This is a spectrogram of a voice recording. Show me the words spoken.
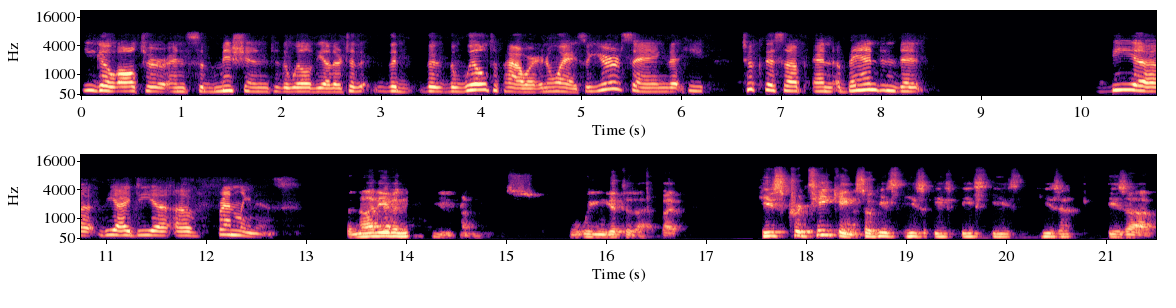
ego alter and submission to the will of the other to the, the, the, the, will to power in a way so you're saying that he took this up and abandoned it via the idea of friendliness. But not even friendliness. We can get to that. But he's critiquing so he's he's he's he's he's he's a he's a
